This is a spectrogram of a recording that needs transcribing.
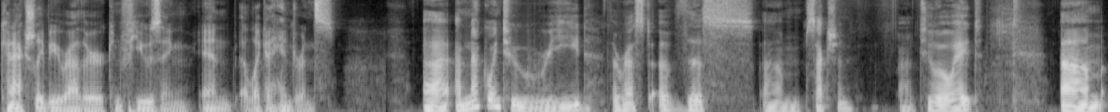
can actually be rather confusing and uh, like a hindrance. Uh, I'm not going to read the rest of this um, section, uh, 208. Um,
